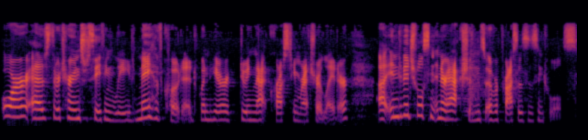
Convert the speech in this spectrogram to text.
Or, as the returns receiving lead may have quoted when we were doing that cross-team retro later, uh, individuals and interactions over processes and tools.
